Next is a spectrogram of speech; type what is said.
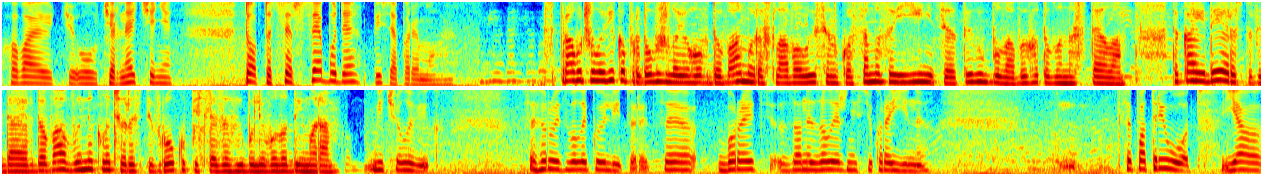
ховають у Чернеччині. Тобто це все буде після перемоги. Справу чоловіка продовжила його вдова Мирослава Лисенко. Саме за її ініціативи була виготовлена стела. Така ідея, розповідає вдова, виникла через півроку після загибелі Володимира. Мій чоловік це герой з великої літери, це борець за незалежність України. Це патріот. Я,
